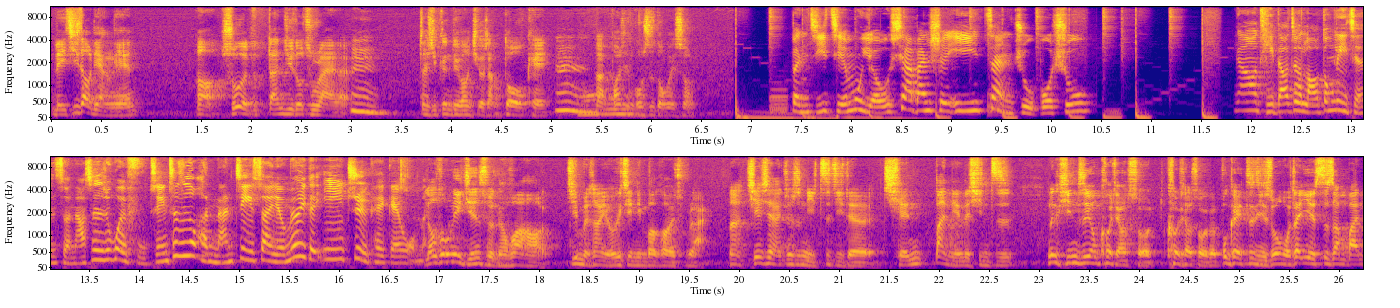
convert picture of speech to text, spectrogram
累积到两年，啊，所有的单据都出来了，嗯，再去跟对方求偿都 OK，嗯，啊，保险公司都会收。本集节目由下半身衣赞助播出。刚刚提到这个劳动力减损啊，甚至是慰抚金，这些都很难计算，有没有一个依据可以给我们？劳动力减损的话，哈，基本上有一个鉴定报告会出来，那接下来就是你自己的前半年的薪资。那个薪资用扣缴所扣缴所得，不可以自己说我在夜市上班，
